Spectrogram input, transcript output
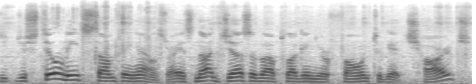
you, you still need something else, right? It's not just about plugging your phone to get charged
